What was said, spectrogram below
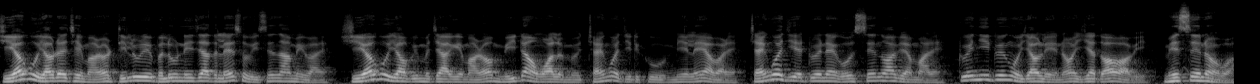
ရေအောက်ကိုရောက်တဲ့ချိန်မှာတော့ဒီလူတွေဘယ်လိုနေကြသလဲဆိုပြီးစဉ်းစားမိပါတယ်ရေအောက်ကိုရောက်ပြီးမကြခင်မှာတော့မီးတောင်ဝါလိုမျိုးဂျိုင်းခွက်ကြီးတစ်ခုကိုမြင်လဲရပါတယ်ဂျိုင်းခွက်ကြီးအတွင်းထဲကိုဆင်းသွားပြန်ပါတယ်တွင်းကြီးတွင်းကိုရောက်လျင်တော့ရက်သွားပါပြီမင်းစင်းတော့ကွာ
